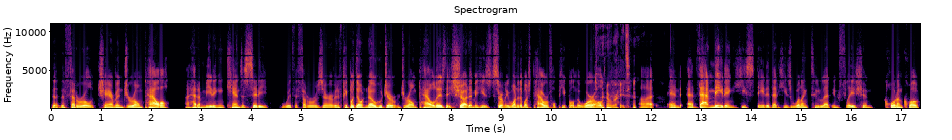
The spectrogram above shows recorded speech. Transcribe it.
the, the federal chairman Jerome Powell uh, had a meeting in Kansas City with the Federal Reserve. And if people don't know who Jer- Jerome Powell is, they should. I mean, he's certainly one of the most powerful people in the world. right. Uh, and at that meeting, he stated that he's willing to let inflation, quote unquote,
